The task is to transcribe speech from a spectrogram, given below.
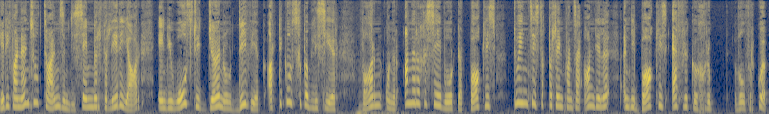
het die Financial Times in Desember verlede jaar en die Wall Street Journal die week artikels gepubliseer waarin onder andere gesê word dat Barclays 62% van sy aandele in die Barclays Africa groep wil verkoop.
